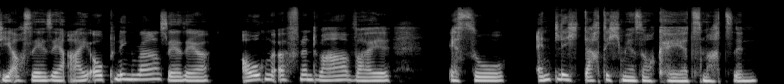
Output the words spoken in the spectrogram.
die auch sehr, sehr eye-opening war, sehr, sehr augenöffnend war, weil es so endlich dachte ich mir so, okay, jetzt macht Sinn.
